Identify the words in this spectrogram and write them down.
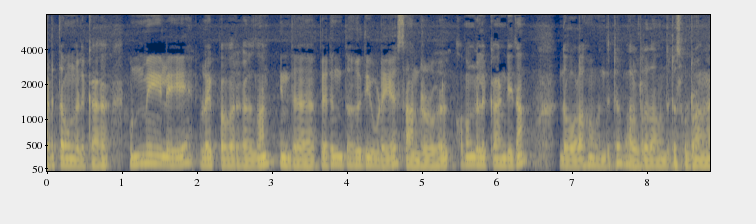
அடுத்தவங்களுக்காக உண்மையிலேயே உழைப்பவர்கள் தான் இந்த பெருந்தகுதி உடைய சான்றோர்கள். அவங்களுக்காண்டி தான் இந்த உலகம் வந்துட்டு வாழ்றதா வந்துட்டு சொல்கிறாங்க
